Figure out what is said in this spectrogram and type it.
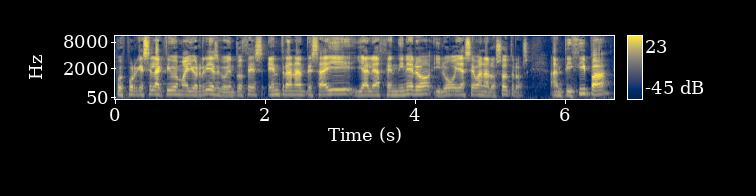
Pues porque es el activo de mayor riesgo. Entonces entran antes ahí, ya le hacen dinero y luego ya se van a los otros. Anticipa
